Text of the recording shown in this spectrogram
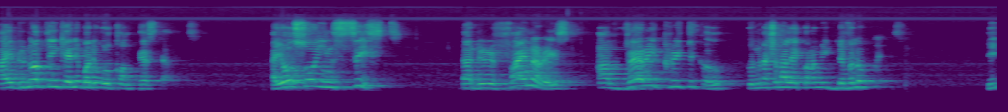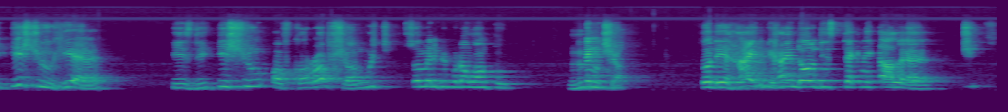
I do not think anybody will contest that. I also insist that the refineries are very critical to national economic development. The issue here is the issue of corruption, which so many people don't want to mention. So they hide behind all these technical uh, issues.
